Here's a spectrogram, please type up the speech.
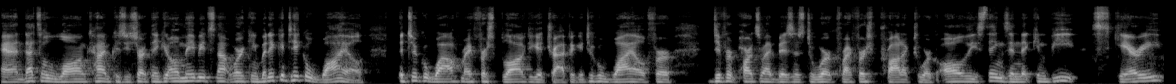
And that's a long time because you start thinking, oh, maybe it's not working, but it can take a while. It took a while for my first blog to get traffic. It took a while for different parts of my business to work, for my first product to work, all these things. And it can be scary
